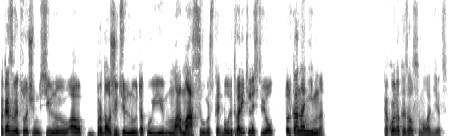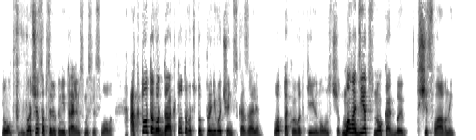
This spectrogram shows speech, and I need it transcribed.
оказывается, очень сильную, а продолжительную такую и массовую, можно сказать, благотворительность вел, только анонимно. Какой он оказался молодец. Ну, вот сейчас абсолютно нейтральном смысле слова. А кто-то вот, да, кто-то вот, чтобы про него что-нибудь сказали. Вот такой вот Кевин Оуэнс. Молодец, но как бы тщеславный.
